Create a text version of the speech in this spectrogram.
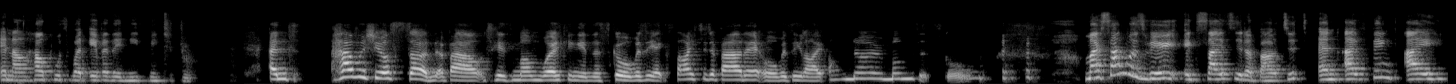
and I'll help with whatever they need me to do. And how was your son about his mum working in the school? Was he excited about it or was he like, oh no, mum's at school? My son was very excited about it. And I think I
